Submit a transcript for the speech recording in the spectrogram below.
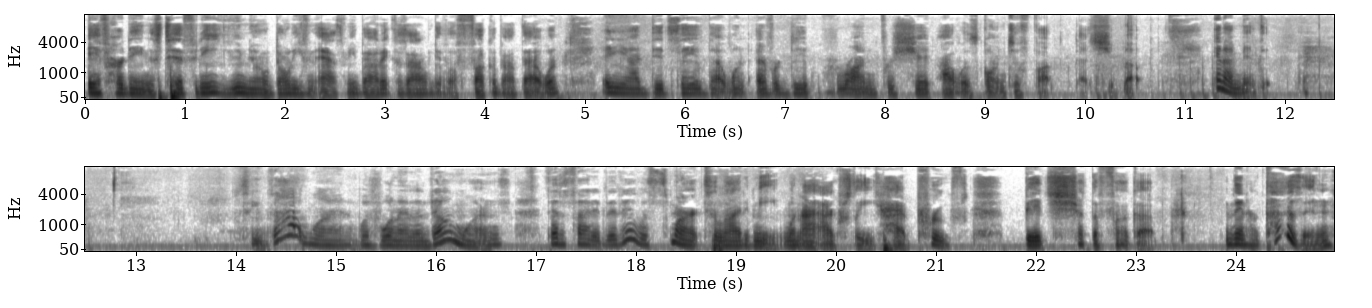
If her name is Tiffany, you know, don't even ask me about it because I don't give a fuck about that one. And yeah, I did say if that one ever did run for shit, I was going to fuck that shit up. And I meant it. See, that one was one of the dumb ones that decided that it was smart to lie to me when I actually had proof. Bitch, shut the fuck up. And then her cousin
